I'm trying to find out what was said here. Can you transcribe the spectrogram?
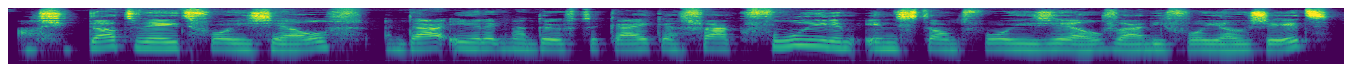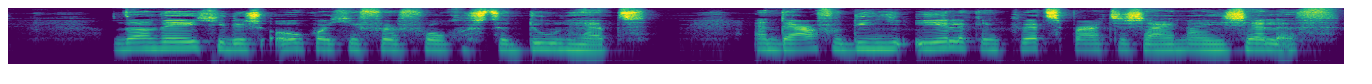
als je dat weet voor jezelf en daar eerlijk naar durft te kijken, en vaak voel je hem instant voor jezelf waar die voor jou zit, dan weet je dus ook wat je vervolgens te doen hebt. En daarvoor dien je eerlijk en kwetsbaar te zijn naar jezelf.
